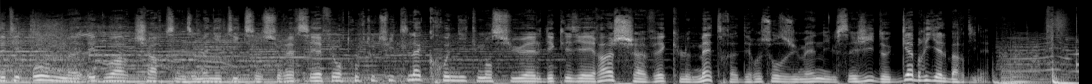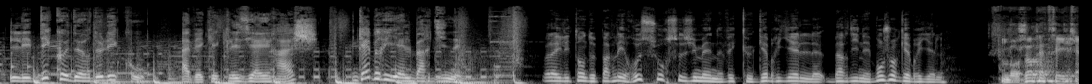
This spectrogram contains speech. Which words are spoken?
C'était Home, Edward Sharps and the Magnetics sur RCF et on retrouve tout de suite la chronique mensuelle d'Ecclesia RH avec le maître des ressources humaines. Il s'agit de Gabriel Bardinet. Les décodeurs de l'écho avec Ecclesia RH, Gabriel Bardinet. Voilà, il est temps de parler ressources humaines avec Gabriel Bardinet. Bonjour Gabriel. Bonjour Patrick.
